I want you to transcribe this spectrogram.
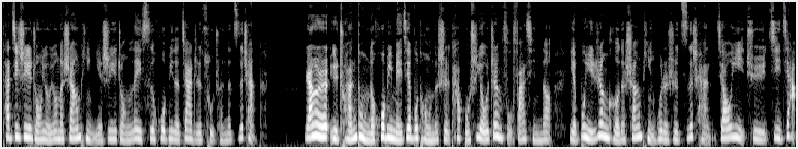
它既是一种有用的商品，也是一种类似货币的价值储存的资产。然而，与传统的货币媒介不同的是，它不是由政府发行的，也不以任何的商品或者是资产交易去计价。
